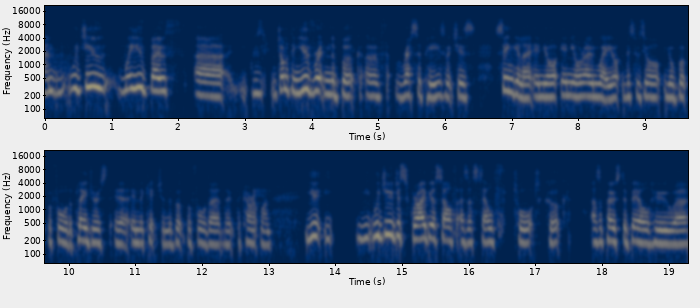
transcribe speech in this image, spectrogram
And would you, were you both, uh, Jonathan, you've written a book of recipes, which is singular in your in your own way. Your, this was your your book before the plagiarist uh, in the kitchen, the book before the the, the current one. You, you would you describe yourself as a self-taught cook, as opposed to Bill, who uh,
